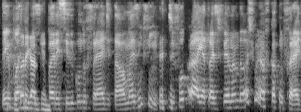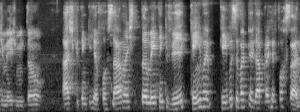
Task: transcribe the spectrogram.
Tem o porte ligado é. parecido com o do Fred e tal, mas enfim, se for pra ir atrás do Fernando, eu acho melhor ficar com o Fred mesmo. Então, acho que tem que reforçar, mas também tem que ver quem, vai, quem você vai pegar pra reforçar, né?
